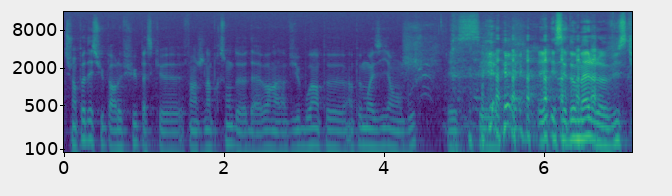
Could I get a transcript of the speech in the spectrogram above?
je suis un peu déçu par le fût parce que enfin, j'ai l'impression d'avoir un vieux bois un peu, un peu moisi en bouche. Et c'est dommage vu ce que-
